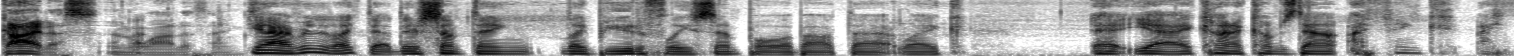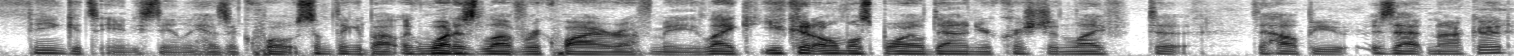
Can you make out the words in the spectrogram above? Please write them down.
guide us in a lot of things. Yeah, I really like that. There's something like beautifully simple about that. Like, uh, yeah, it kind of comes down. I think, I think it's Andy Stanley has a quote, something about like, "What does love require of me?" Like, you could almost boil down your Christian life to to help you. Is that not good?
